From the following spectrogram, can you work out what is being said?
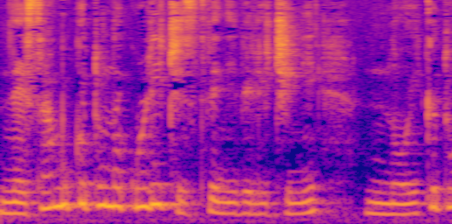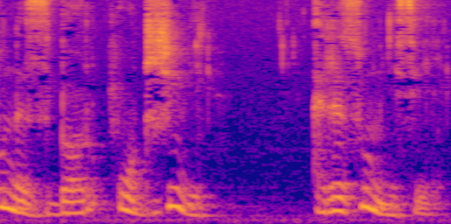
не само като на количествени величини, но и като на сбор от живи, разумни сили.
